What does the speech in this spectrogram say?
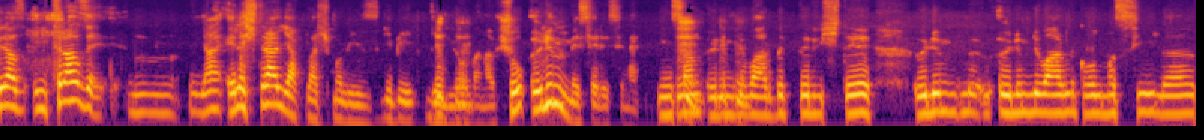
biraz itiraz e- m, yani eleştirel yaklaşmalıyız gibi geliyor bana. Şu ölüm meselesine. İnsan ölümlü varlıktır işte ölüm ölümlü varlık olmasıyla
